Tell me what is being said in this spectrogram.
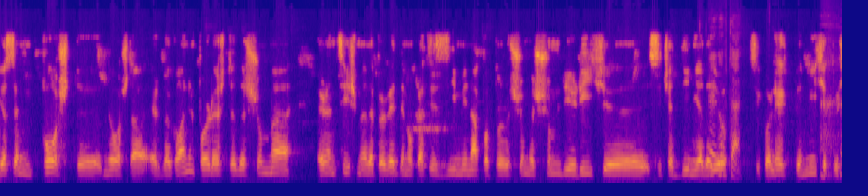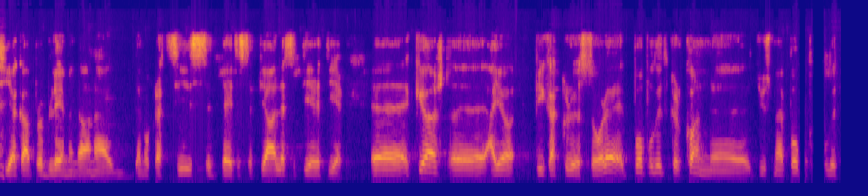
jo se e mposht ndoshta Erdoganin por është edhe shumë e rëndësishme edhe për vetë demokratizimin apo për shumë e shumë liri që siç e dini edhe ju, si kolegët e mi që Turqia ka probleme nga ana demokracisë, drejtës së fjalës e tjerë e tjerë. Kjo është ajo pika kryesore, popullit kërkon, gjysma e popullit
